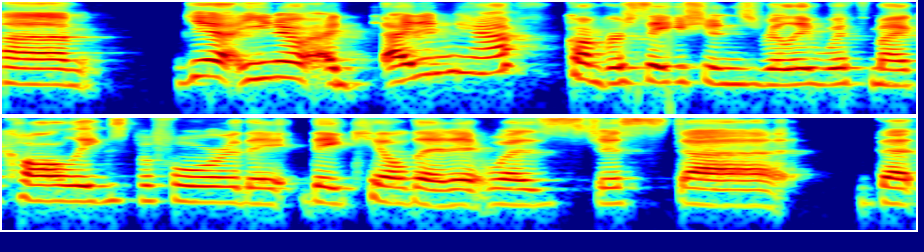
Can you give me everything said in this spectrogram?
Um, yeah, you know, I I didn't have conversations really with my colleagues before they they killed it. It was just uh, that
